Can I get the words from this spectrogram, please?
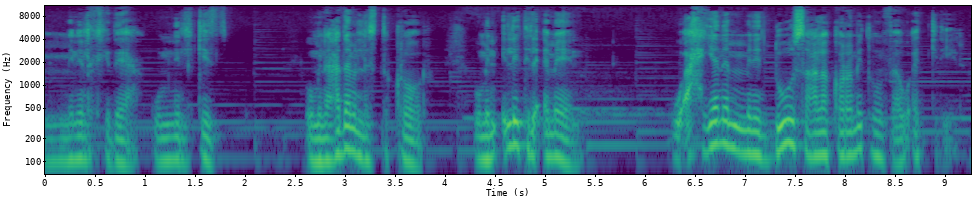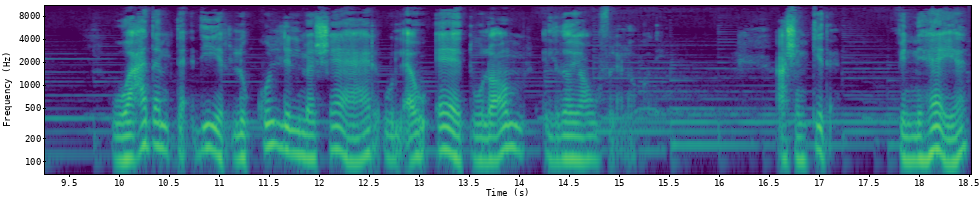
من الخداع ومن الكذب ومن عدم الاستقرار ومن قلة الأمان وأحيانا من الدوس على كرامتهم في أوقات كتير وعدم تقدير لكل المشاعر والأوقات والعمر اللي ضيعوه في العلاقة دي. عشان كده في النهاية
